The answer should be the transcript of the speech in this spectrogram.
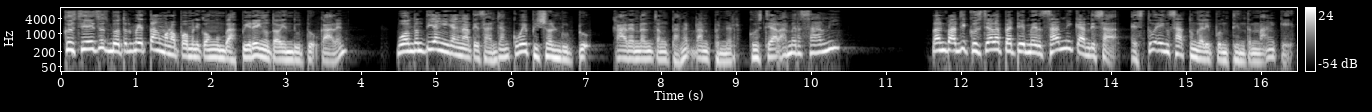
Gusti Yesus mboten metang menapa menika ngumbah piring utawa nduduk kalen. Wonten tiyang ingkang nate sanjang kowe bisa nduduk karen renceng banget lan bener. Gusti Allah mirsani. Lan panci Gusti Allah badhe mirsani kanthi estu ing satunggalipun dinten mangke.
